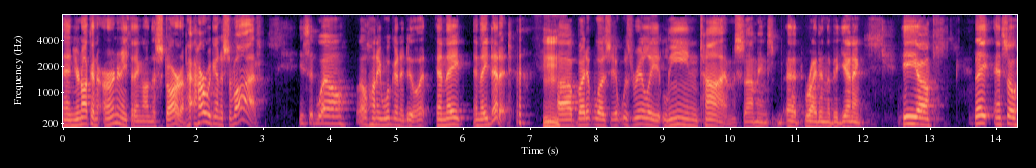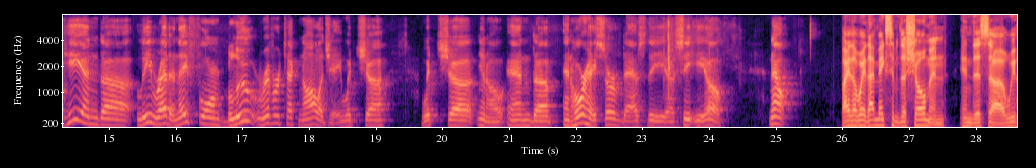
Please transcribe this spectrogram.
and you're not going to earn anything on the startup. How, are we going to survive? He said, Well, well, honey, we're going to do it. And they, and they did it. Hmm. Uh, but it was, it was really lean times. I mean, at, right in the beginning. He, uh, they and so he and uh, Lee Redden they formed Blue River Technology, which uh, which uh, you know, and uh, and Jorge served as the uh, CEO. Now, by the way, that makes him the showman in this. Uh, we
